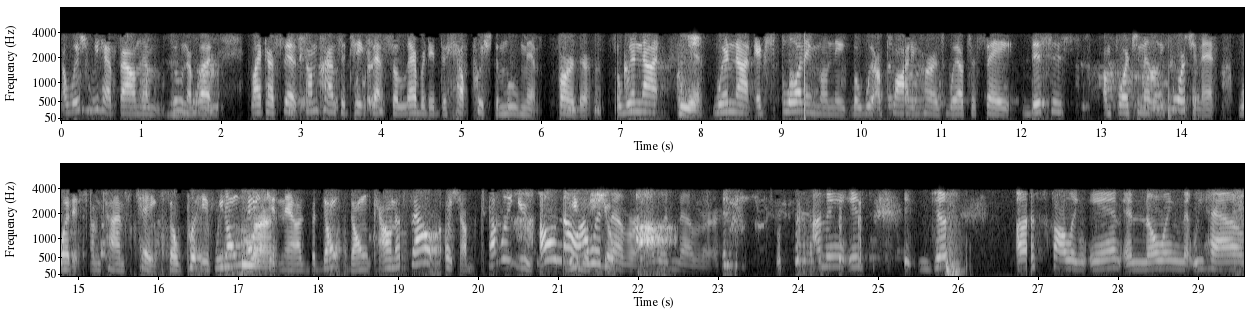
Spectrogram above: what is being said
I wish we had found them sooner, but like I said, sometimes it takes that celebrity to help push the movement further. So we're not Yeah. we're not exploiting Mo'Nique, but we're applauding her as well to say this is unfortunately fortunate what it sometimes takes. So put if we don't make Right. it now, but don't don't count us out. Push, I'm telling you. Oh no, I would show- never. I would never. I mean, it's it, just us calling in and knowing that we have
